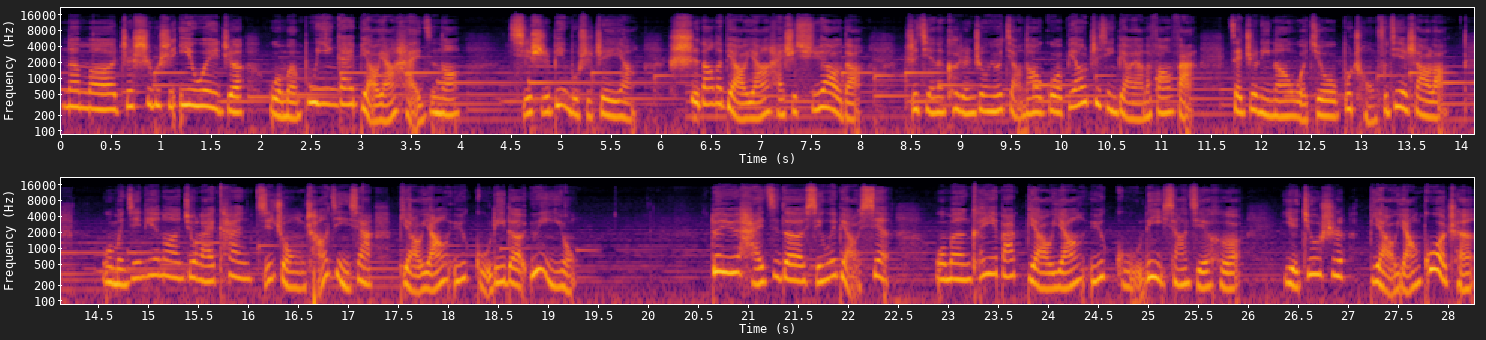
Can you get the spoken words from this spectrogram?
那么这是不是意味着我们不应该表扬孩子呢？其实并不是这样，适当的表扬还是需要的。之前的课程中有讲到过标志性表扬的方法，在这里呢我就不重复介绍了。我们今天呢就来看几种场景下表扬与鼓励的运用。对于孩子的行为表现。我们可以把表扬与鼓励相结合，也就是表扬过程，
